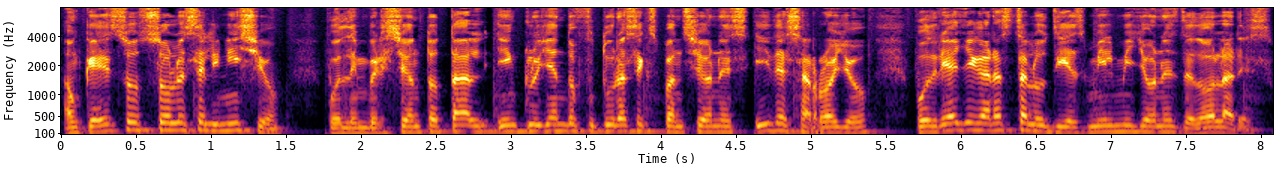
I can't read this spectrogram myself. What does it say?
Aunque eso solo es el inicio, pues la inversión total, incluyendo futuras expansiones y desarrollo, podría llegar hasta los 10 mil millones de dólares.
